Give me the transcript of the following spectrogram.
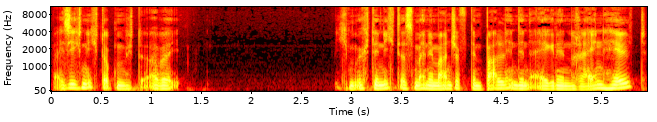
weiß ich nicht, ob mich, aber ich möchte nicht, dass meine Mannschaft den Ball in den eigenen Reihen hält,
